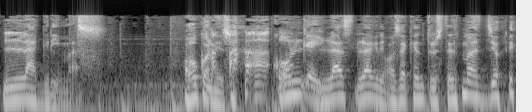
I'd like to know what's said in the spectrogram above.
lágrimas. O con eso, con las lágrimas. O sea que entre ustedes más llore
